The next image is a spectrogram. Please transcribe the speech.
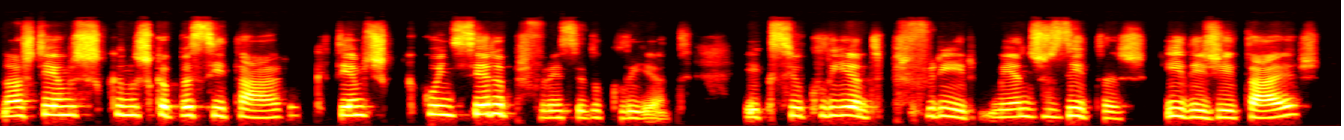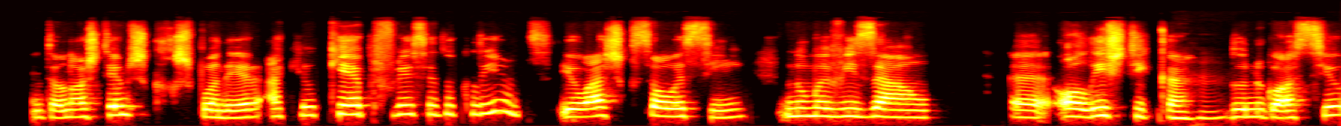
nós temos que nos capacitar, que temos que conhecer a preferência do cliente e que se o cliente preferir menos visitas e digitais, então nós temos que responder àquilo que é a preferência do cliente. Eu acho que só assim, numa visão uh, holística uhum. do negócio,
